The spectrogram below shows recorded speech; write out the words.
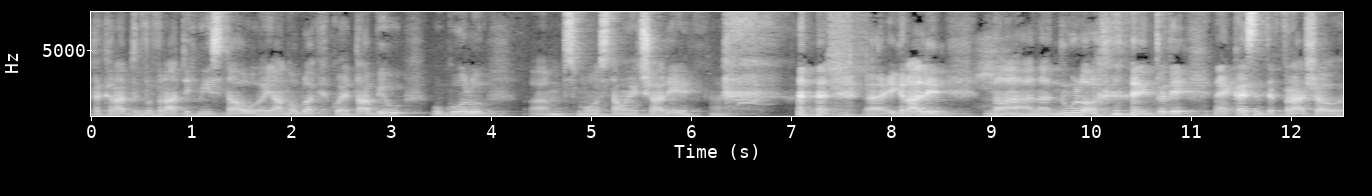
takrat v vratih ni stal Jan Oblak, ko je ta bil v golu um, smo stavničari igrali na, na nulo. tudi, ne, kaj sem te vprašal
